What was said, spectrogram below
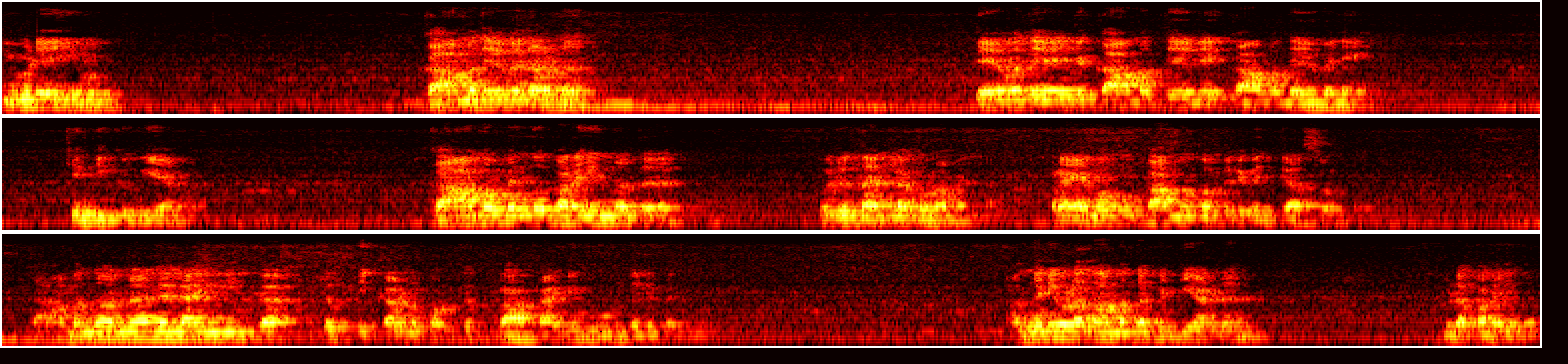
ഇവിടെയും കാമദേവനാണ്. ദേവതയുടെ കാമത്തേലെ കാമദേവനെ ചിന്തിക്കുകയാണ്. കാമം എന്ന് പറയുന്നത് ഒരു നല്ല ഗുണമല്ല. പ്രേമവും കാമവും തമ്മിൽ വ്യത്യാസമുണ്ട്. കാമം എന്ന് പറഞ്ഞാൽ ലൈംഗിക തൃപ്തിക്കാണ് കുറച്ച് പ്രാധാന്യം കൂടുതൽ വരുന്നത്. അങ്ങനെയുള്ള കാമത്തെ പറ്റിയാണ് ഇവിടെ പറയുന്നത്.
